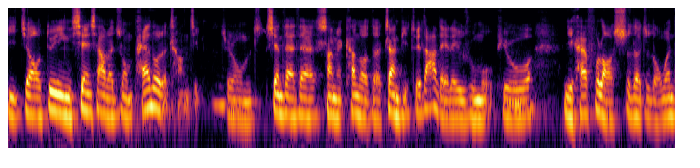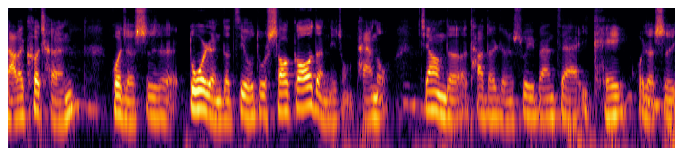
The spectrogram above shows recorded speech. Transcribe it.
比较对应线下的这种 panel 的场景，就是我们现在在上面看到的占比最大的一类 room，比如李开复老师的这种问答的课程，或者是多人的自由度稍高的那种 panel，这样的它的人数一般在一 k 或者是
